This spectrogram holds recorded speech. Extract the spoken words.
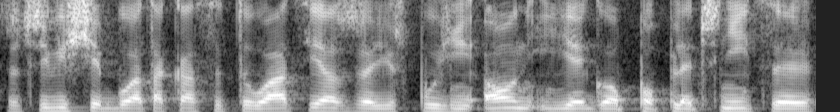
Rzeczywiście była taka sytuacja, że już później on i jego poplecznicy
